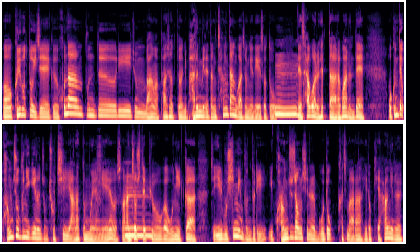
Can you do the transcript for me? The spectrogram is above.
어 그리고 또 이제 그 호남 분들이 좀 마음 아파하셨던 이 바른미래당 창당 과정에 대해서도 음. 네, 사과를 했다라고 하는데 어 근데 광주 분위기는 좀 좋지 않았던 모양이에요. 그래서 안철수 음. 대표가 오니까 이제 일부 시민 분들이 이 광주 정신을 모독하지 마라 이렇게 항의를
